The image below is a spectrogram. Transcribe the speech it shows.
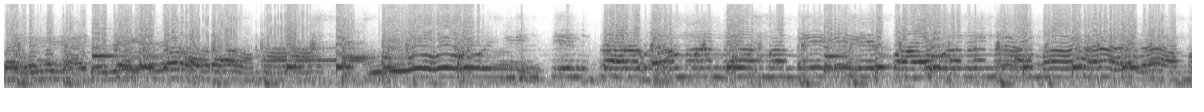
రామ ఓ ఇంటింత రామ నామమే పావన నామ రామ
